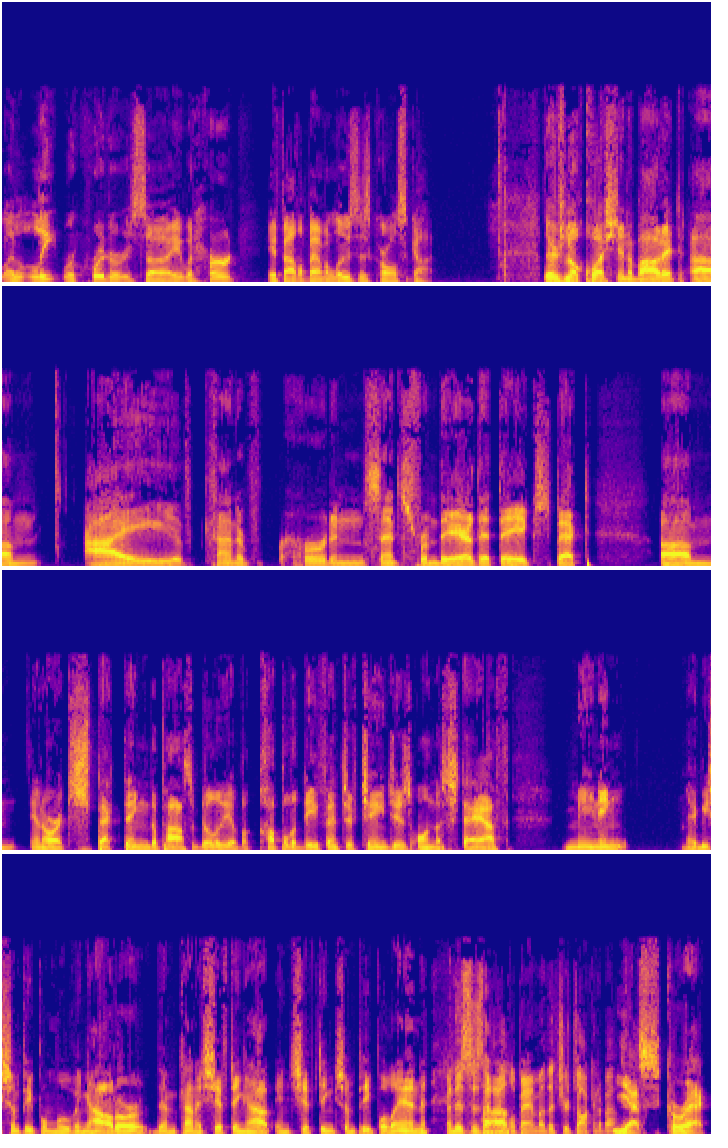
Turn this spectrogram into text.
elite recruiters. Uh, it would hurt if Alabama loses Karl Scott. There's no question about it. Um, I have kind of heard and sensed from there that they expect um, and are expecting the possibility of a couple of defensive changes on the staff, meaning maybe some people moving out or them kind of shifting out and shifting some people in. And this is at um, Alabama that you're talking about? Yes, correct.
